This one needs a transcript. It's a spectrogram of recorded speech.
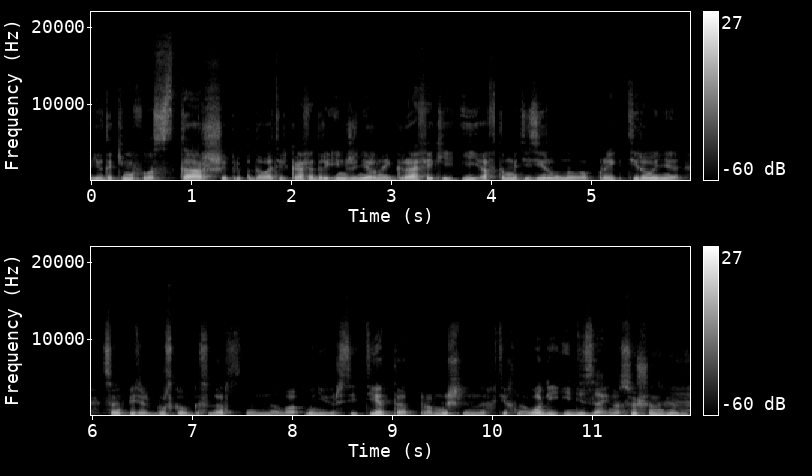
Евдокимов у нас старший преподаватель кафедры инженерной графики и автоматизированного проектирования Санкт-Петербургского государственного университета промышленных технологий и дизайна. Совершенно верно.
